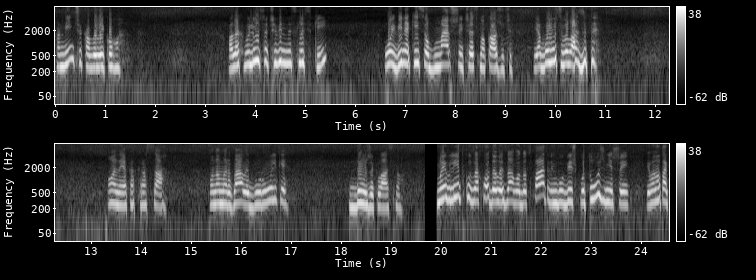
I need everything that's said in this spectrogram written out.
камінчика великого. Але хвилююся, чи він не слизький. Ой, він якийсь обмерший, чесно кажучи. Я боюсь вилазити. Ой, яка краса. Понамерзали бурульки. Дуже класно. Ми влітку заходили за водоспад, він був більш потужніший. І воно так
